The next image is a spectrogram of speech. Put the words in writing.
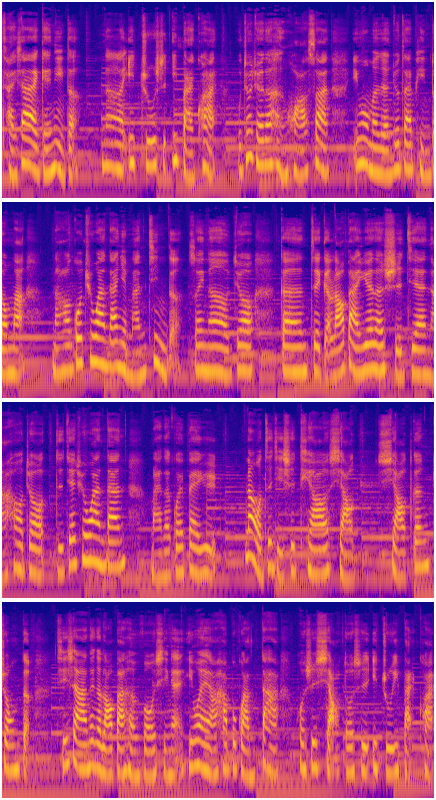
采下来给你的，那一株是一百块，我就觉得很划算，因为我们人就在屏东嘛。然后过去万丹也蛮近的，所以呢，我就跟这个老板约了时间，然后就直接去万丹买了龟背玉。那我自己是挑小小跟中的。其实啊，那个老板很佛心诶，因为啊，他不管大或是小，都是一株一百块。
